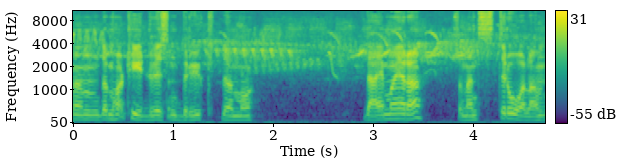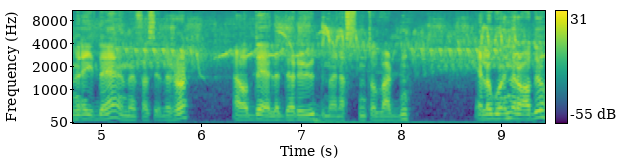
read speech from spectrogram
men de har tydeligvis en bruk, de òg. Det jeg må gjøre, som en strålende idé, om jeg får si det sjøl, er å dele The Rude med resten av verden. Eller gå inn radio.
